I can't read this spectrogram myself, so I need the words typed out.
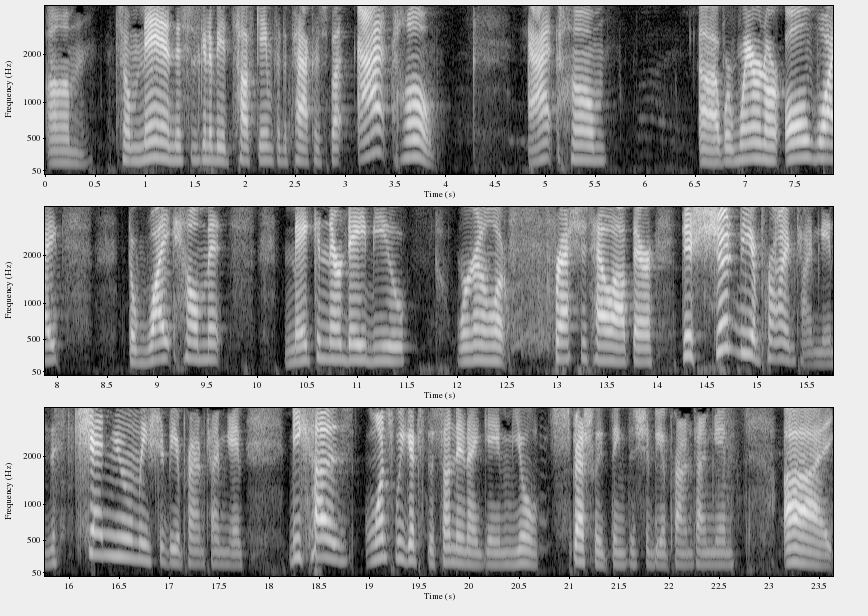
Um, so man, this is going to be a tough game for the Packers. But at home, at home, uh, we're wearing our all whites, the white helmets, making their debut. We're gonna look fresh as hell out there. This should be a primetime game. This genuinely should be a primetime game because once we get to the Sunday night game, you'll especially think this should be a primetime game. Uh,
